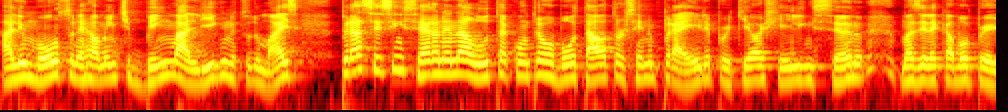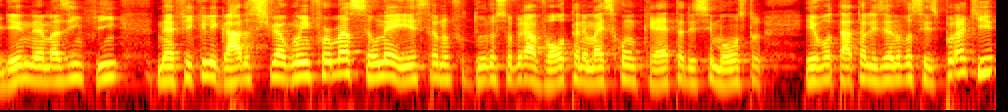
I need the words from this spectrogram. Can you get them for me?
ali um monstro, né? Realmente bem maligno e tudo mais. Pra ser sincero, né? Na luta contra o robô, eu tava torcendo pra ele, porque eu achei ele insano, mas ele acabou perdendo, né? Mas enfim, né? Fique ligado se tiver alguma informação, né? Extra no futuro sobre a volta, né? Mais concreta desse monstro, eu vou estar tá atualizando vocês por aqui.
